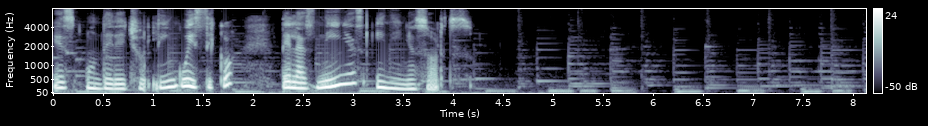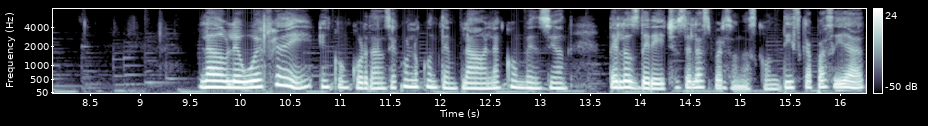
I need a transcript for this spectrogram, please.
Es un derecho lingüístico de las niñas y niños sordos. La WFD, en concordancia con lo contemplado en la Convención de los Derechos de las Personas con Discapacidad,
